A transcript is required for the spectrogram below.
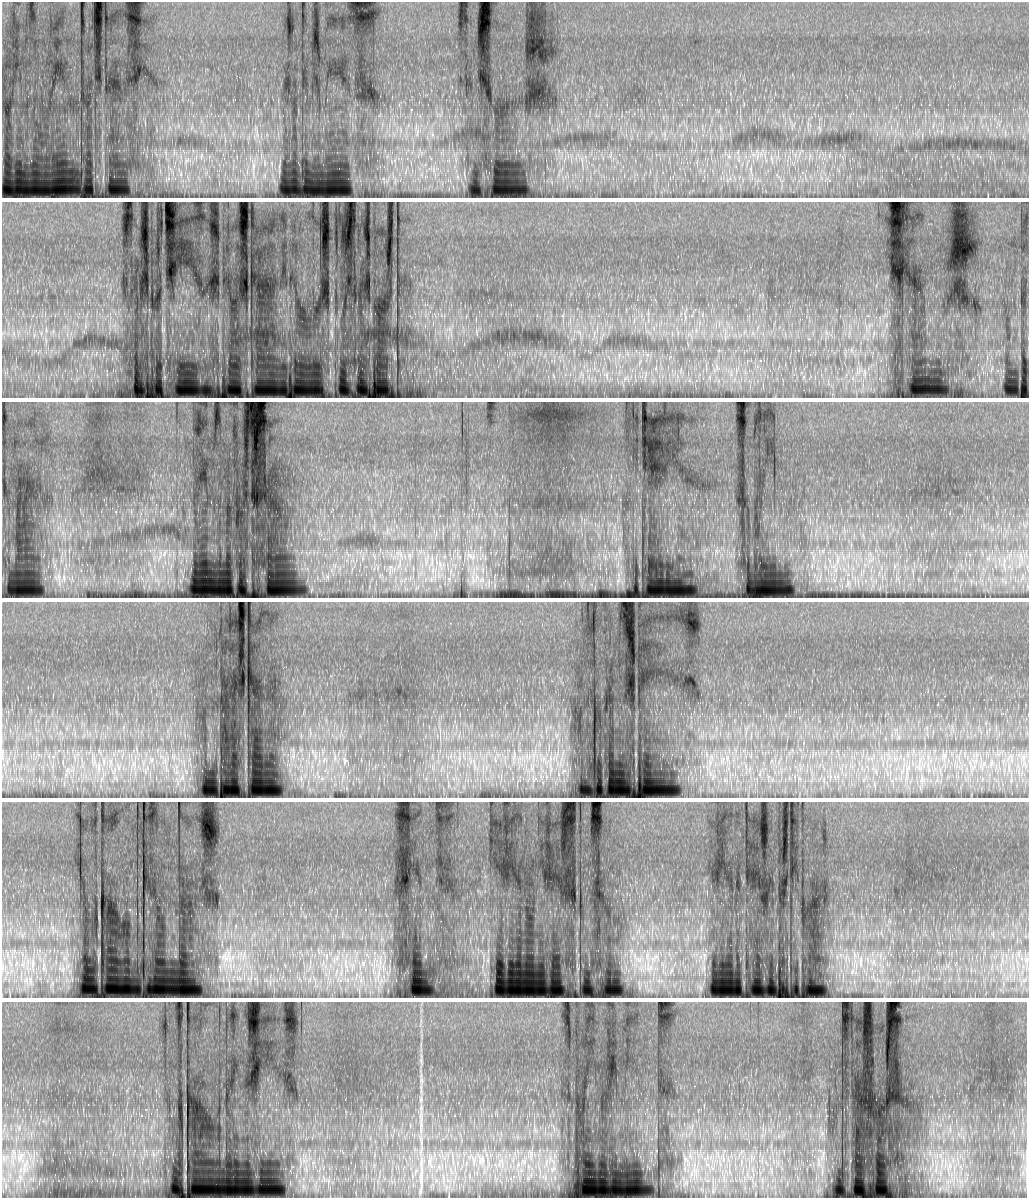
Ouvimos um vento à distância, mas não temos medo, estamos seguros. Estamos protegidos pela escada e pela luz que nos transporta. E chegamos a um patamar onde vemos uma construção etérea, sublime. Onde para a escada, onde colocamos os pés. É o local onde cada um de nós sente que a vida no universo começou, e a vida na Terra em particular. Um local onde as energias se põem em movimento, onde está a força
